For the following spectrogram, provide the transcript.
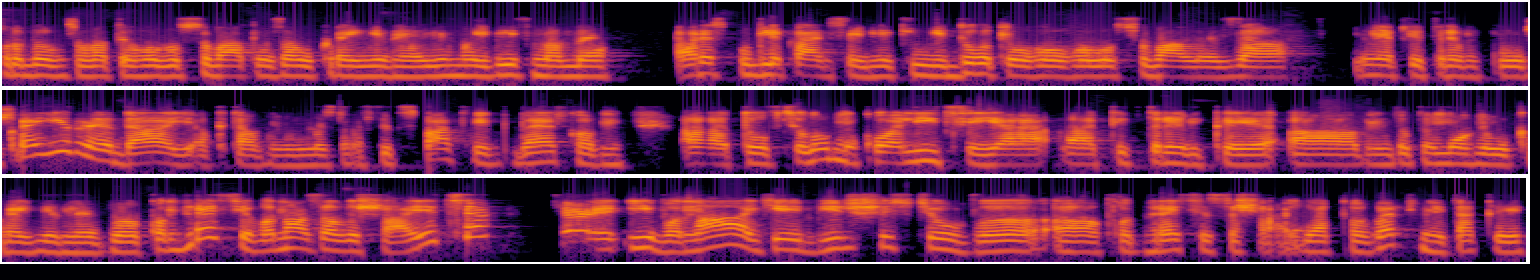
продовжувати голосувати за Україну, і ми візьмемо республіканців, які до того голосували за підтримку України, да як там не знаю, Фіцпатрік, Бекон, а, то в цілому коаліція підтримки допомоги України в Конгресі вона залишається. Е, І вона є більшістю в Конгресі США, як в верхній, так і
